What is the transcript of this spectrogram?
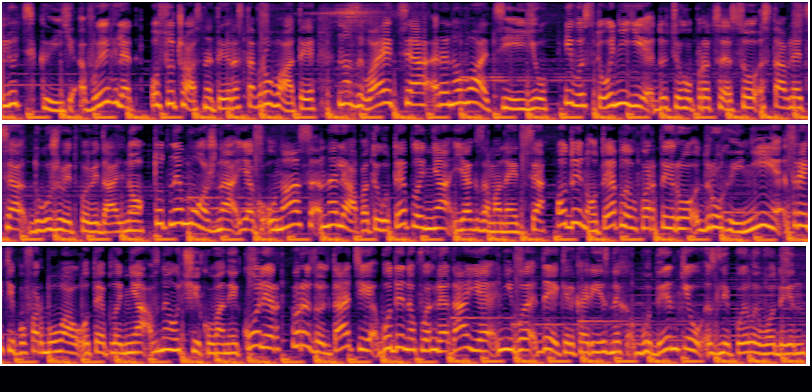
людський вигляд, осучаснити і реставрувати називається реновацією. І в Естонії до цього процесу ставляться дуже відповідально. Тут не можна, як у нас, наляпати утеплення, як заманеться. Один утеплив квартиру, другий ні. Третій пофарбував утеплення в неочікуваний колір. В результаті будинок виглядає, ніби декілька різних будинків зліпили в один.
